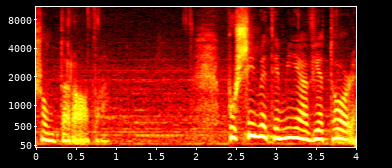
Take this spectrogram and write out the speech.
shumë të rata. Pushimet e mija vjetore,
